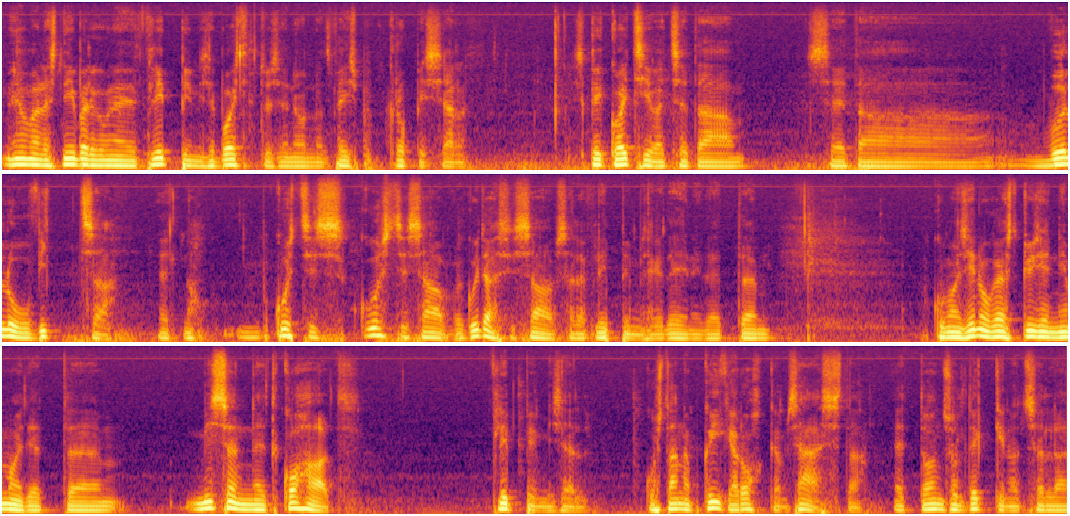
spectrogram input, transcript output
minu meelest nii palju, kui neid flip imise postitusi on olnud Facebooki grupis seal, siis kõik otsivad seda, seda võluvitsa, et noh, kust siis, kust siis saab või kuidas siis saab selle flip imisega teenida, et ähm, kui ma sinu käest küsin niimoodi, et ähm, mis on need kohad flip imisel, kust annab kõige rohkem säästa, et on sul tekkinud selle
